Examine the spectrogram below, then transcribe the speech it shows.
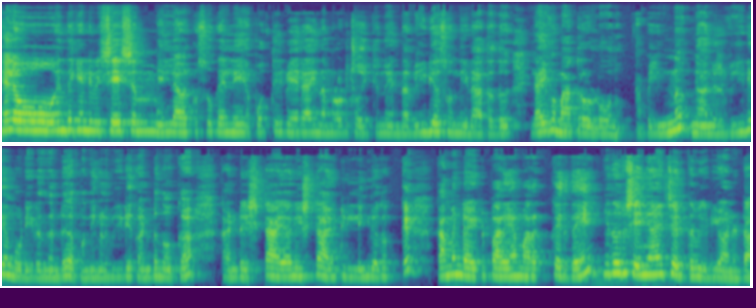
ഹലോ എന്തൊക്കെയുണ്ട് വിശേഷം? എല്ലാവർക്കും സുഖമല്ലേ അപ്പോൾ ഒത്തിരി പേരായി നമ്മളോട് ചോദിക്കുന്നു എന്താ വീഡിയോസ് ഒന്നും ഇടാത്തത്? ലൈവ് മാത്രമേ ഉള്ളൂ എന്ന്. അപ്പോൾ ഇന്ന് ഞാനൊരു വീഡിയോ കൂടി ഇടുന്നുണ്ട്. അപ്പോൾ നിങ്ങൾ വീഡിയോ കണ്ടു നോക്കുക. കണ്ട് ഇഷ്ടമായാലും ഇഷ്ടമായിട്ടില്ലെങ്കിലും അതൊക്കെ കമന്റായിട്ട് പറയാൻ മറക്കരുതേ. ഇതൊരു ശനിയാഴ്ച എടുത്ത വീഡിയോ ആണ് കേട്ടോ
